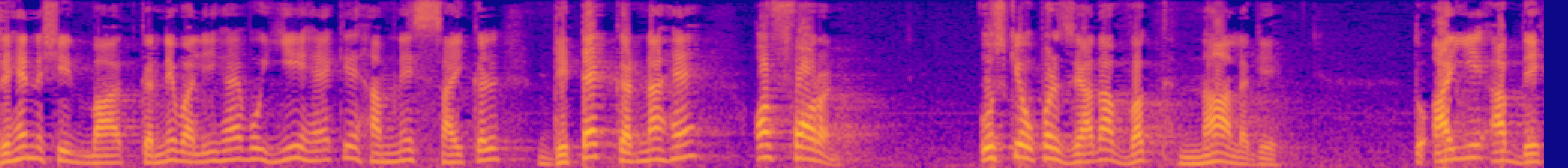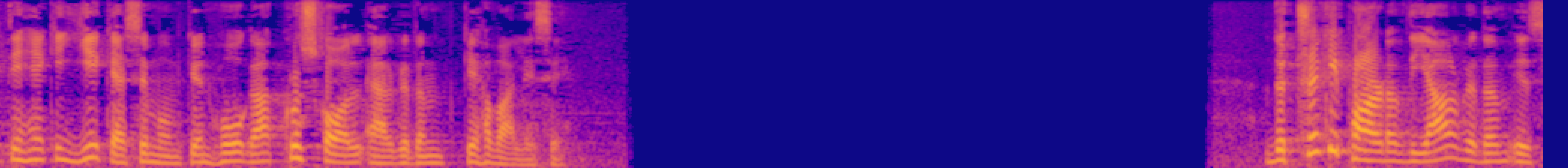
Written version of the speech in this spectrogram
ذہن نشید بات کرنے والی ہے وہ یہ ہے کہ ہم نے سائیکل ڈیٹیکٹ کرنا ہے اور فوراً اس کے اوپر زیادہ وقت نہ لگے تو آئیے آپ دیکھتے ہیں کہ یہ کیسے ممکن ہوگا کرس کال ایلگردم کے حوالے سے The tricky part of the algorithm is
